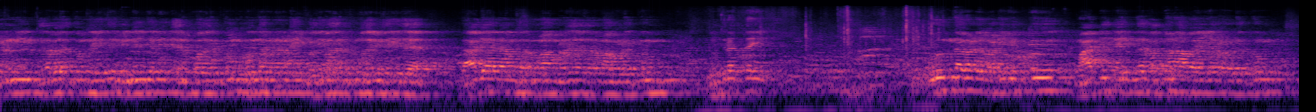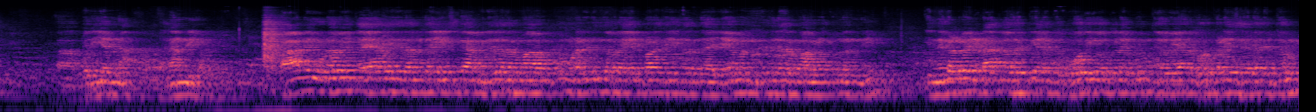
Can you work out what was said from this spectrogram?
கண்ணியின் தரவிறக்கம் செய்து மின்னஞ்சலில் அனுப்புவதற்கும் குருந்தவர்களை பதிவதற்கும் உதவி செய்த ராஜாராம் சர்மா மனித சர்மா அவர்களுக்கும் ருத்ரத்தை குறுந்தகடு வடிவிற்கு மாற்றி தைத்த பத்மநாப ஐயர் அவர்களுக்கும் பெரியண்ணா. நன்றிகள் காலை உணவை தயார் செய்து தந்த ஈஸ்கா மிருத சர்மாவுக்கும் உடனிருந்தவரை ஏற்பாடு செய்து தந்த ஜெயமன் மிருத சர்மா நன்றி. இந்நிகழ்வை நடாத்துவதற்கு எனக்கு போதிய ஒத்துழைப்பும் தேவையான பொருட்களை சேகரித்தும்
